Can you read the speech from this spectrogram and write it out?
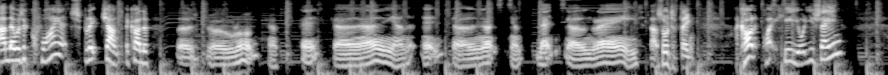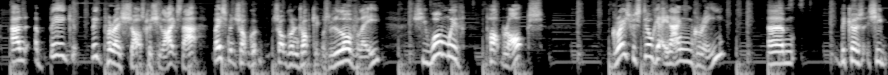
and there was a quiet split chant, a kind of let's go wrong, let's go Grace, that sort of thing. I can't quite hear you, what are you're saying. And a big, big Perez shots because she likes that. Basement shotgun, shotgun dropkick was lovely. She won with pop rocks. Grace was still getting angry um, because she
